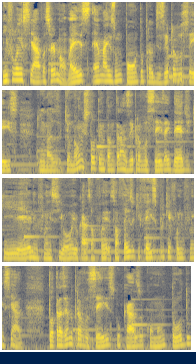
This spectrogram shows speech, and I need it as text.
influenciava seu irmão. Mas é mais um ponto para eu dizer para vocês que, nós, que eu não estou tentando trazer para vocês a ideia de que ele influenciou e o cara só, foi, só fez o que fez porque foi influenciado. Estou trazendo para vocês o caso como um todo.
